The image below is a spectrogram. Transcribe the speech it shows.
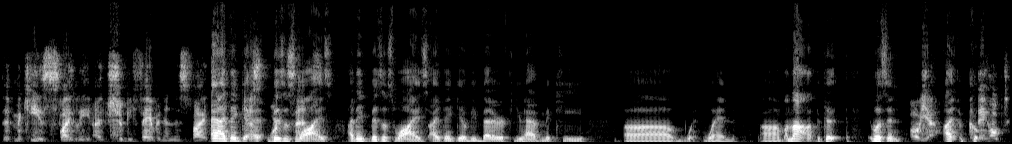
that McKee is slightly uh, should be favored in this fight. And I think uh, business wise, I think business wise, I think it would be better if you have McKee uh, w- win. Um, I'm not because listen, Oh yeah, I they hoped.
